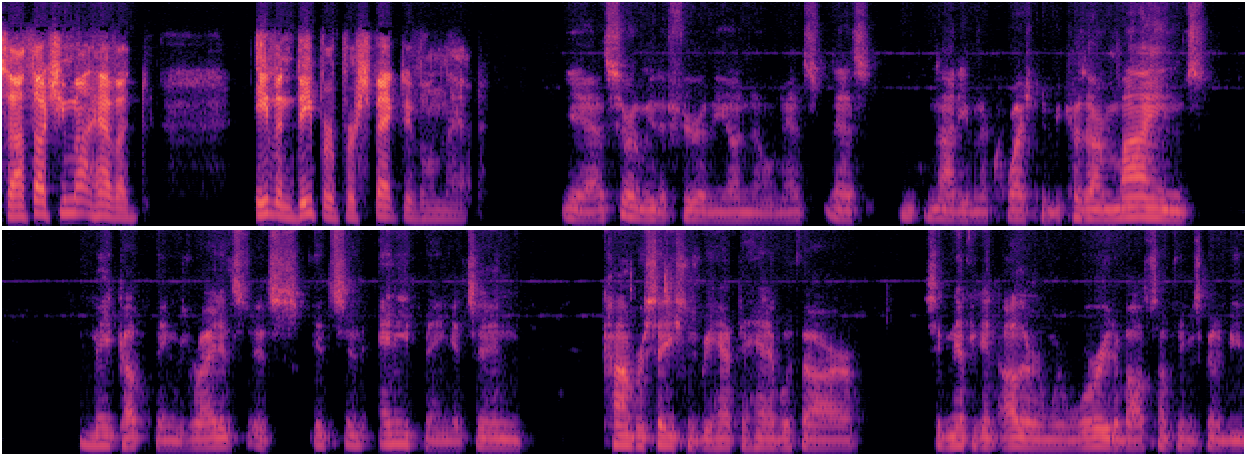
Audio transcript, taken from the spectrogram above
So I thought you might have a even deeper perspective on that. Yeah, it's certainly the fear of the unknown. That's that's not even a question because our minds make up things, right? It's it's it's in anything. It's in conversations we have to have with our significant other, and we're worried about something's going to be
